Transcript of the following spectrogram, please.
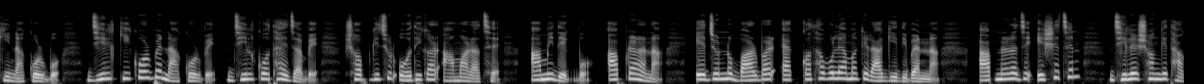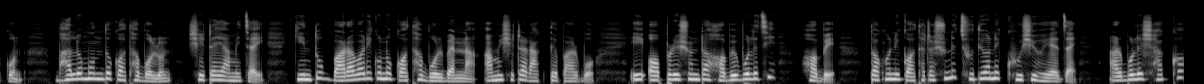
কি না করব, ঝিল কি করবে, না করবে, ঝিল কোথায় যাবে সব কিছুর অধিকার আমার আছে, আমি দেখব। আপনারা না, এজন্য বারবার এক কথা বলে আমাকে রাগিয়ে দিবেন না। আপনারা যে এসেছেন, ঝিলের সঙ্গে থাকুন, ভালো মন্দ কথা বলুন, সেটাই আমি চাই। কিন্তু বাড়াবাড়ি কোনো কথা বলবেন না, আমি সেটা রাখতে পারব। এই অপারেশনটা হবে বলেছি, হবে। তখনই কথাটা শুনে ছুতি অনেক খুশি হয়ে যায়। আর বলে, সাক্ষ্য,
